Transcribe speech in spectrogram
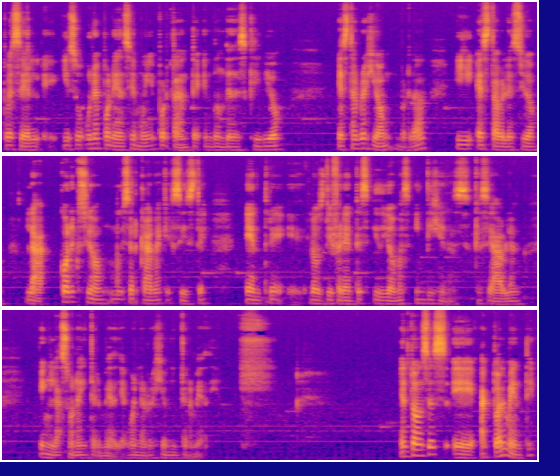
pues él eh, hizo una ponencia muy importante en donde describió esta región, ¿verdad? Y estableció la conexión muy cercana que existe entre eh, los diferentes idiomas indígenas que se hablan en la zona intermedia o en la región intermedia. Entonces, eh, actualmente,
